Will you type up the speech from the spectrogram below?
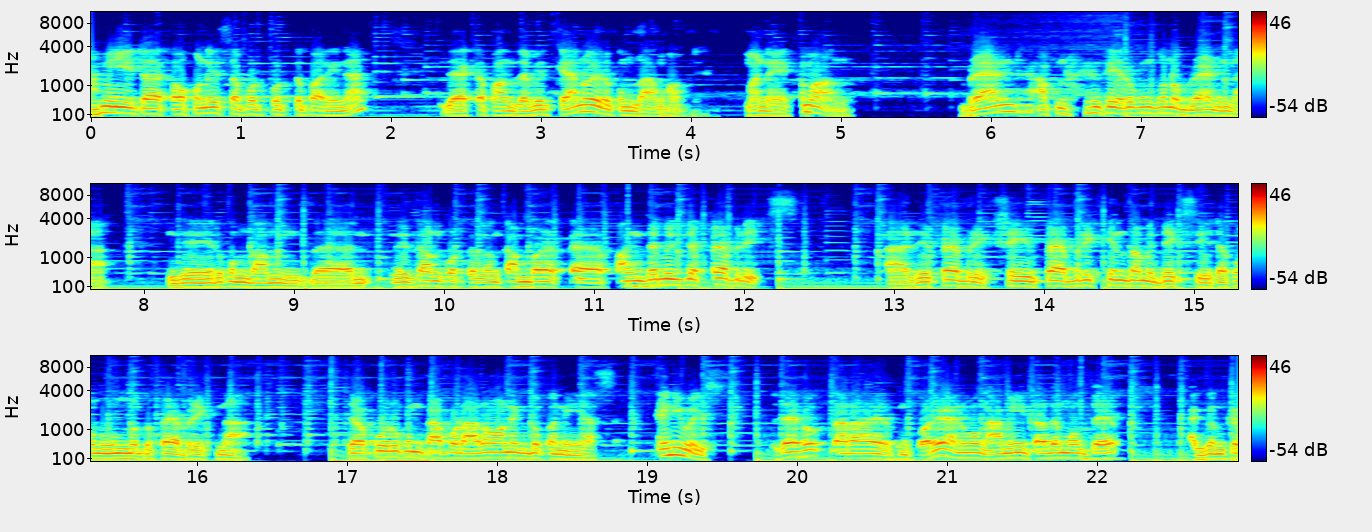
আমি এটা কখনোই সাপোর্ট করতে পারি না। যে একটা পাঞ্জাবির কেন এরকম দাম হবে? মানে কেমন ব্র্যান্ড আপনার কিন্তু এরকম কোনো ব্র্যান্ড না যে এরকম দাম নির্ধারণ করতে এবং পাঞ্জাবির যে ফ্যাব্রিক্স যে ফ্যাব্রিক সেই ফ্যাব্রিক কিন্তু আমি দেখছি, এটা কোনো উন্নত ফ্যাব্রিক না। যেরকম ওরকম কাপড় আরও অনেক দোকানেই আছে। এনিওয়েজ যাই হোক, তারা এরকম করে এবং আমি তাদের মধ্যে একজনকে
